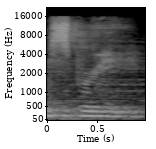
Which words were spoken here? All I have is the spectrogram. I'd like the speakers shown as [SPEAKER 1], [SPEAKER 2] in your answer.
[SPEAKER 1] Killing spree.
